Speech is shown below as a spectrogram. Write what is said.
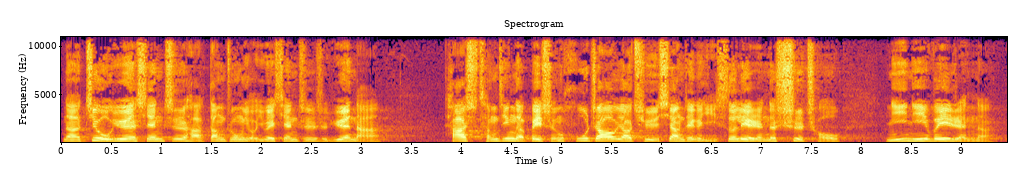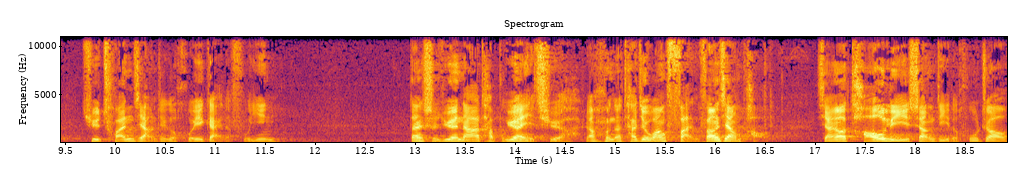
那旧约先知哈当中有一位先知是约拿，他曾经呢被神呼召要去向这个以色列人的世仇尼尼微人呢去传讲这个悔改的福音。但是约拿他不愿意去啊，然后呢他就往反方向跑，想要逃离上帝的呼召。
